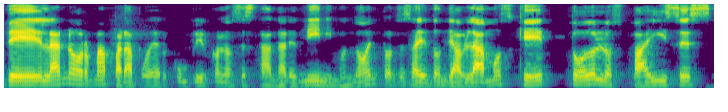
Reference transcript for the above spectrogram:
de la norma para poder cumplir con los estándares mínimos, ¿no? Entonces ahí es donde hablamos que todos los países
